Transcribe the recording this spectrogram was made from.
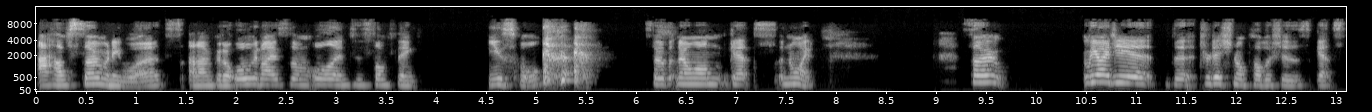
I have so many words, and I'm going to organize them all into something useful so that no one gets annoyed. So, the idea that traditional publishers gets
